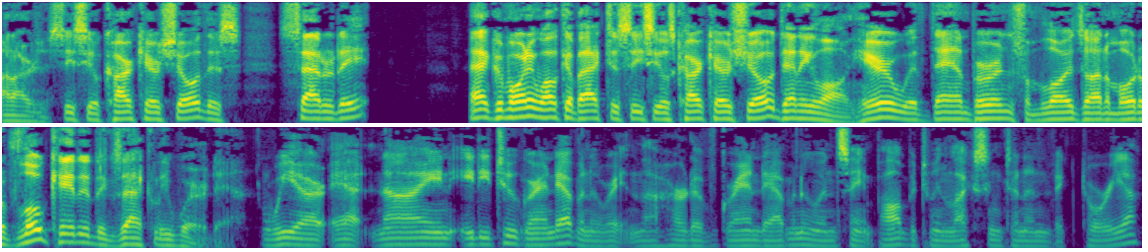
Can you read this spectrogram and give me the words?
on our CCO Car Care Show this Saturday. And good morning. Welcome back to CCO's Car Care Show. Denny Long here with Dan Burns from Lloyd's Automotive, located exactly where, Dan? We are at 982 Grand Avenue, right in the heart of Grand Avenue in St. Paul, between Lexington and Victoria.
